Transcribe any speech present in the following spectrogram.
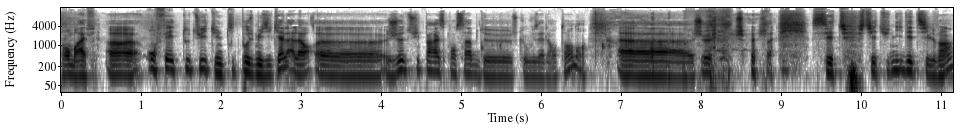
bon bref, Euh, on fait tout de suite une petite pause musicale. Alors, euh, je ne suis pas responsable de ce que vous allez entendre. Euh, je- je- je- c'est, c'est une idée de Sylvain.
